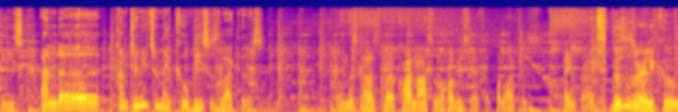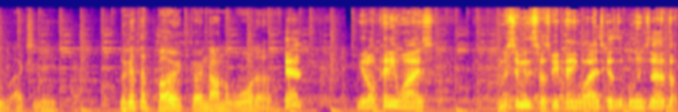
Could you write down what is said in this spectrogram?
piece, and uh, continue to make cool pieces like this. And this guy's got quite nice little hobby setup. I like his paintbrush. This is really cool, actually. Look at the boat going down the water. Yeah, good old Pennywise. I'm assuming this is supposed to be Pennywise because the balloons. Uh, the...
